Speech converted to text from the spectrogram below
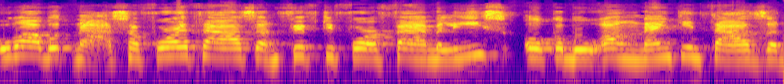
umabot na sa 4,054 families o kabuang 19,194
